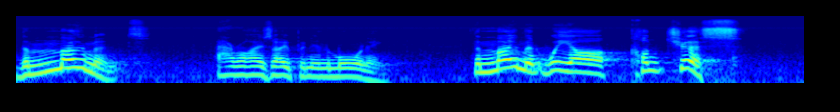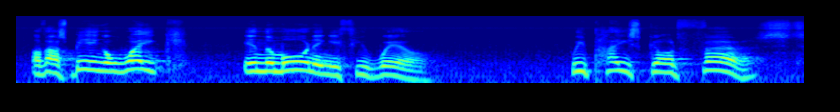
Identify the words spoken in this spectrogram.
The moment our eyes open in the morning, the moment we are conscious of us being awake in the morning, if you will, we place God first.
